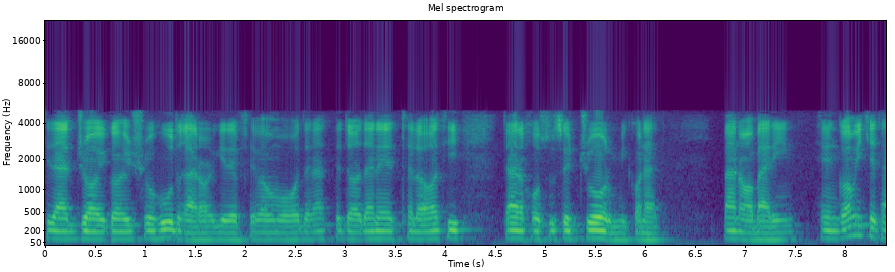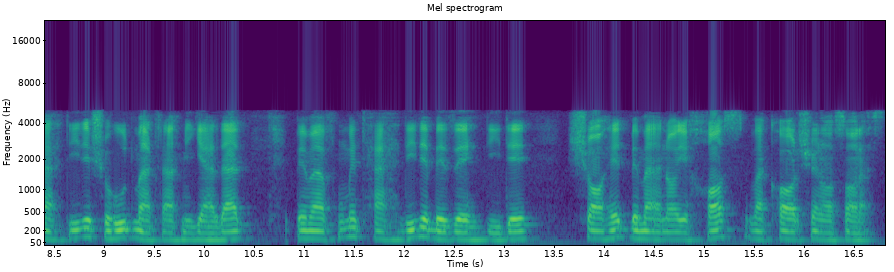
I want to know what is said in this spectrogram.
در جایگاه شهود قرار گرفته و مبادرت به دادن اطلاعاتی در خصوص جرم می کند بنابراین هنگامی که تهدید شهود مطرح می گردد به مفهوم تهدید به دیده شاهد به معنای خاص و کارشناسان است.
